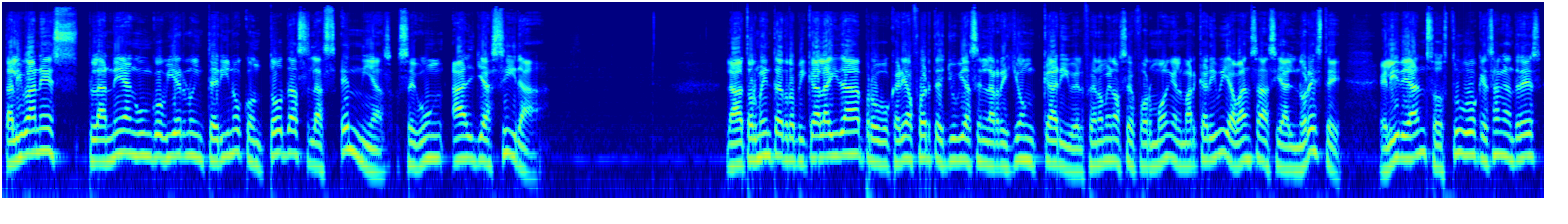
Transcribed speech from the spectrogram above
Talibanes planean un gobierno interino con todas las etnias, según Al Jazeera. La tormenta tropical Aida provocaría fuertes lluvias en la región Caribe. El fenómeno se formó en el Mar Caribe y avanza hacia el noreste. El IDEAN sostuvo que San Andrés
